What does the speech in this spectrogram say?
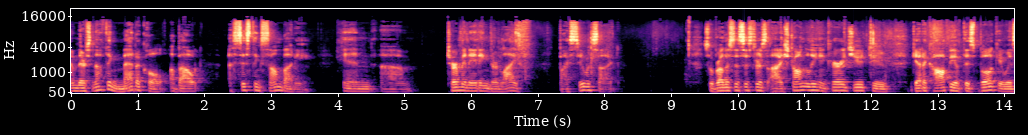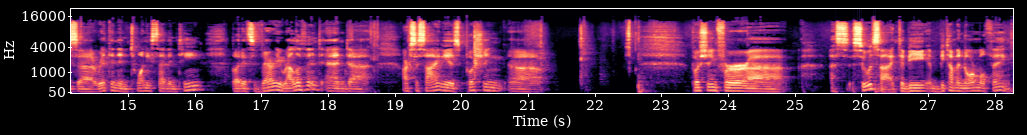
And there's nothing medical about assisting somebody in um, terminating their life by suicide. So, brothers and sisters, I strongly encourage you to get a copy of this book. It was uh, written in 2017, but it's very relevant, and uh, our society is pushing uh, pushing for uh, a suicide to be become a normal thing.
